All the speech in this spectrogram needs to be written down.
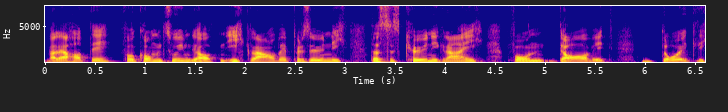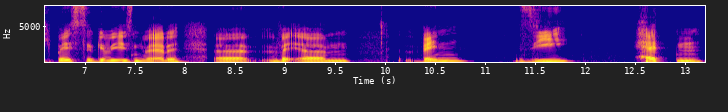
weil er hatte vollkommen zu ihm gehalten. Ich glaube persönlich, dass das Königreich von David deutlich besser gewesen wäre, äh, ähm, wenn sie hätten,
